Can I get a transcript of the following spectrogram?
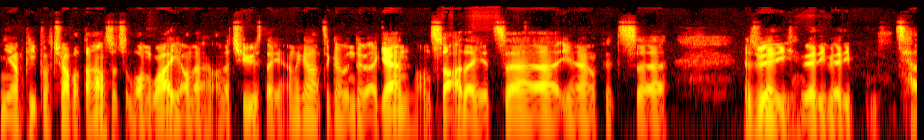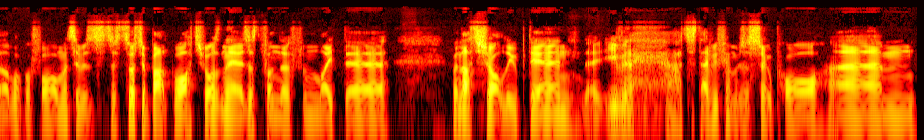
you know people have travelled down such a long way on a on a Tuesday, and they're gonna have to go and do it again on Saturday. It's uh, you know, it's uh, it's really, really, really terrible performance. It was just such a bad watch, wasn't it? It was just from the from like the when that shot looped in, even just everything was just so poor. Um,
